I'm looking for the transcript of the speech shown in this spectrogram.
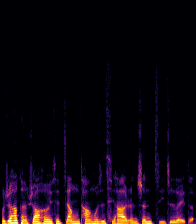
我觉得他可能需要喝一些姜汤或是其他的人参鸡之类的。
